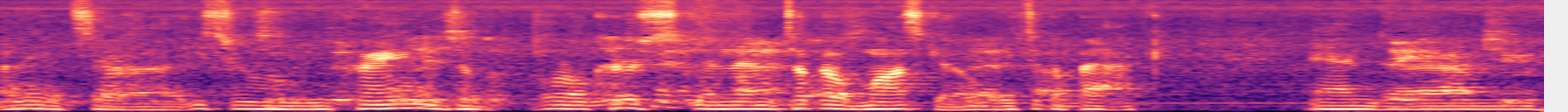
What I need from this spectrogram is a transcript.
I think it's uh, eastern Ukraine into Oral Kursk, and then took out Moscow. We took it back, and um,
